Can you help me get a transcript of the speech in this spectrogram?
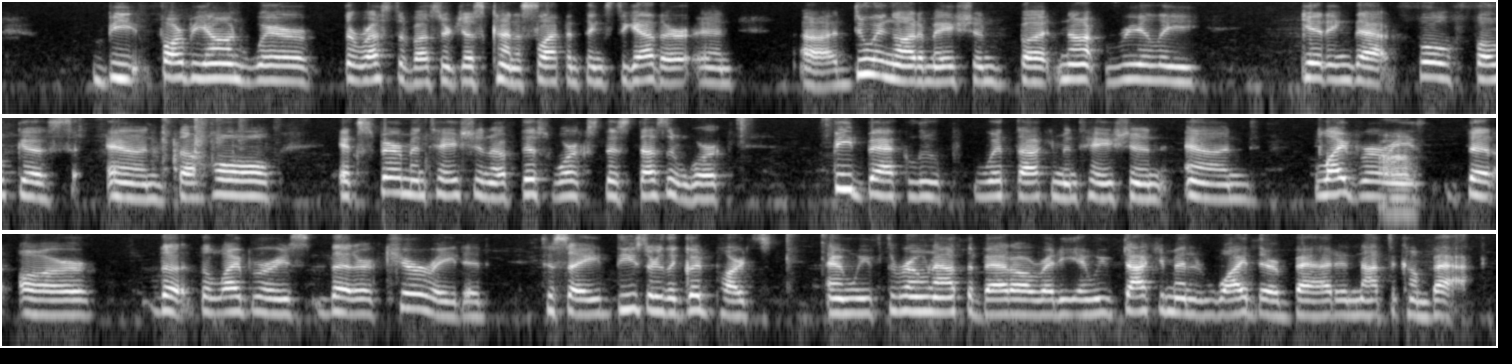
be far beyond where the rest of us are just kind of slapping things together and uh, doing automation, but not really getting that full focus and the whole experimentation of this works, this doesn't work, feedback loop with documentation and libraries that are the the libraries that are curated to say these are the good parts and we've thrown out the bad already and we've documented why they're bad and not to come back.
